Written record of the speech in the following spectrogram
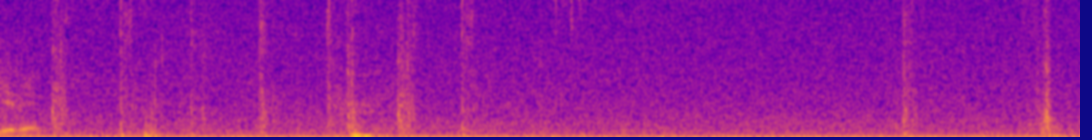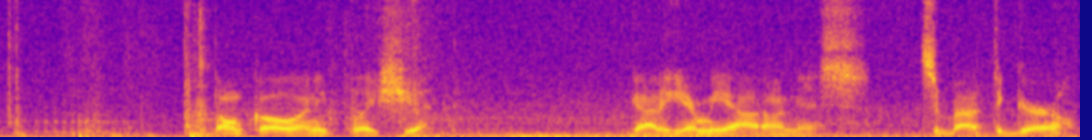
Get in. Don't go anyplace yet. Gotta hear me out on this. It's about the girl.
